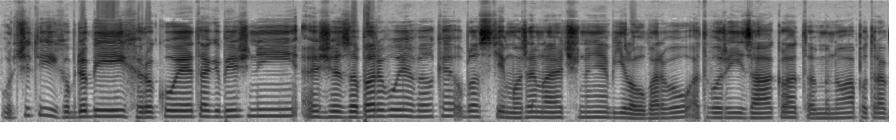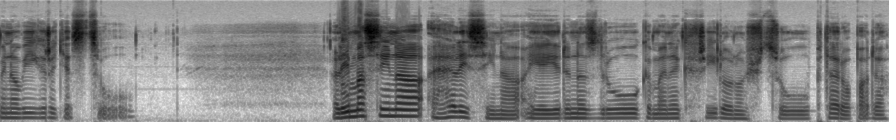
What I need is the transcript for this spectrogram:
V určitých obdobích roku je tak běžný, že zabarvuje velké oblasti moře mléčně bílou barvou a tvoří základ mnoha potravinových řetězců. Limasina helisina je jeden z druhů kmenek křídlonožců pteropada,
